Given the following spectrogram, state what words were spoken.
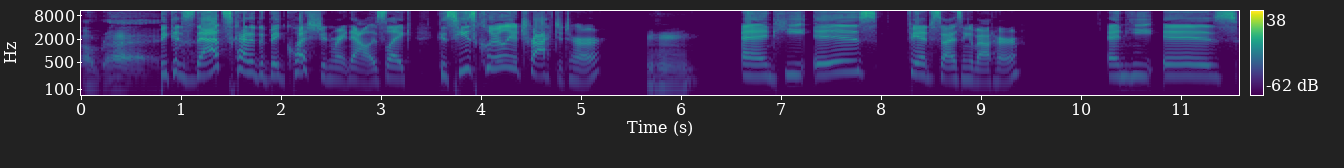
All right. because that's kind of the big question right now is like because he's clearly attracted to her hmm and he is fantasizing about her and he is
